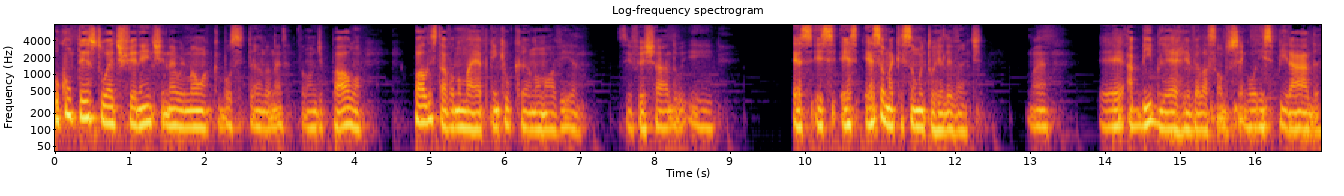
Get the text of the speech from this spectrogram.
o contexto é diferente, né? O irmão acabou citando, né? Falando de Paulo. Paulo estava numa época em que o cano não havia se fechado e esse, esse, essa é uma questão muito relevante. É? É, a Bíblia é a revelação do Senhor inspirada.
